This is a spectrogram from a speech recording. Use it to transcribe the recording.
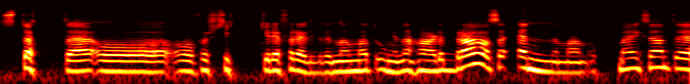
støtte og, og forsikre foreldrene om at ungene har det bra, og så ender man opp med ikke? Det,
